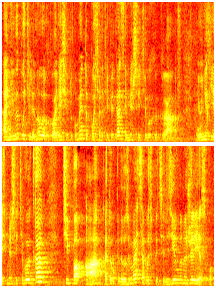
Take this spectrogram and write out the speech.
Они выпустили новые руководящие документы по сертификации межсетевых экранов. И у них есть межсетевой экран типа А, который подразумевает собой специализированную железку.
